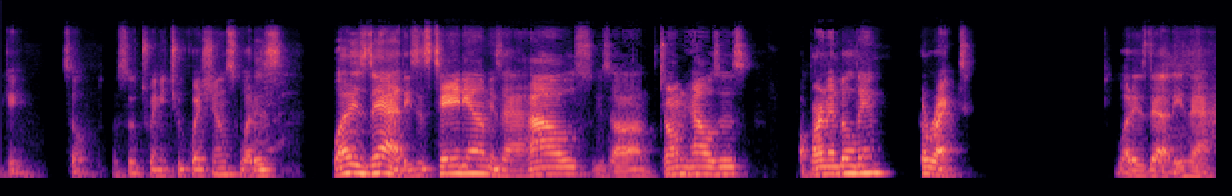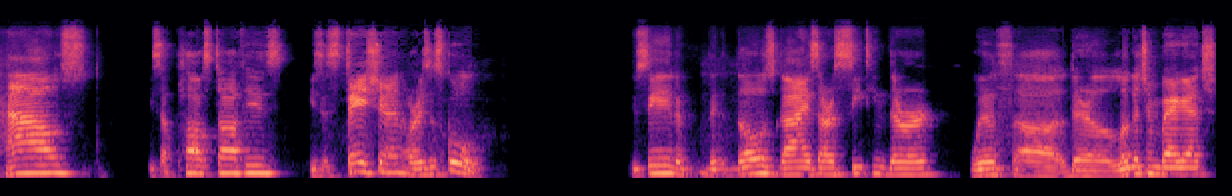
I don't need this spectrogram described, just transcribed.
Okay, so so 22 questions. What is what is that? Is a stadium? Is a house? Is a townhouses? Apartment building? Correct. What is that? Is a house? Is a post office? Is a station or is a school? You see, the, the, those guys are sitting there with uh, their luggage and baggage.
